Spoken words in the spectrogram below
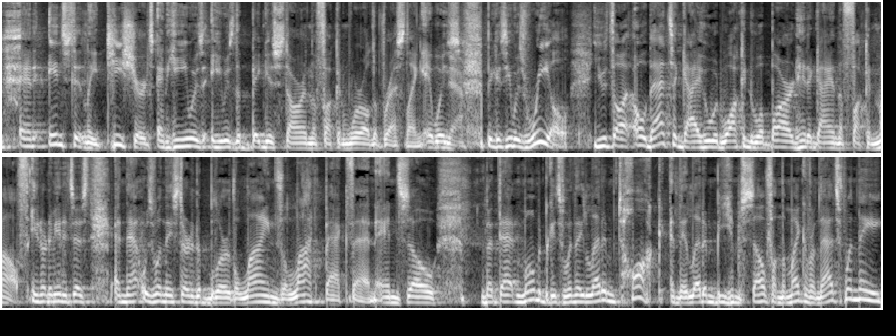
and instantly, t-shirts. And he was he was the biggest star in the fucking world of wrestling. It was Yeah. because he was real. You thought, "Oh, that's a guy who would walk into a bar and hit a guy in the fucking mouth." You know what I mean? It's just, and that was when they started to blur the lines a lot back then. And so, but that moment because when they let him talk and they let him be himself on the microphone, that's when they,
